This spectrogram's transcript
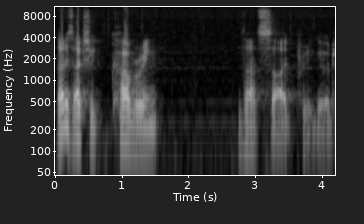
that is actually covering that side pretty good.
